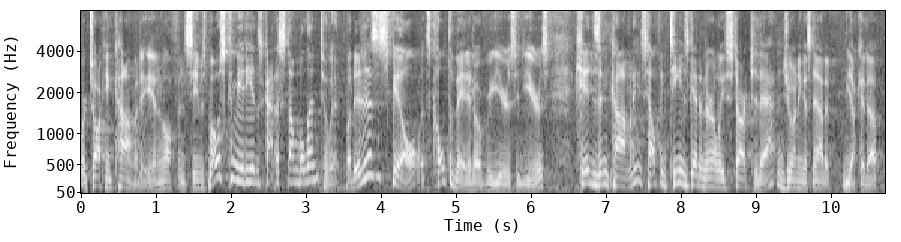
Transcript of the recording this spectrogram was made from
We're talking comedy, and it often seems most comedians kind of stumble into it. But it is a skill. It's cultivated over years and years. Kids 'n Comedy's, helping teens get an early start to that. And joining us now to yuck it up,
